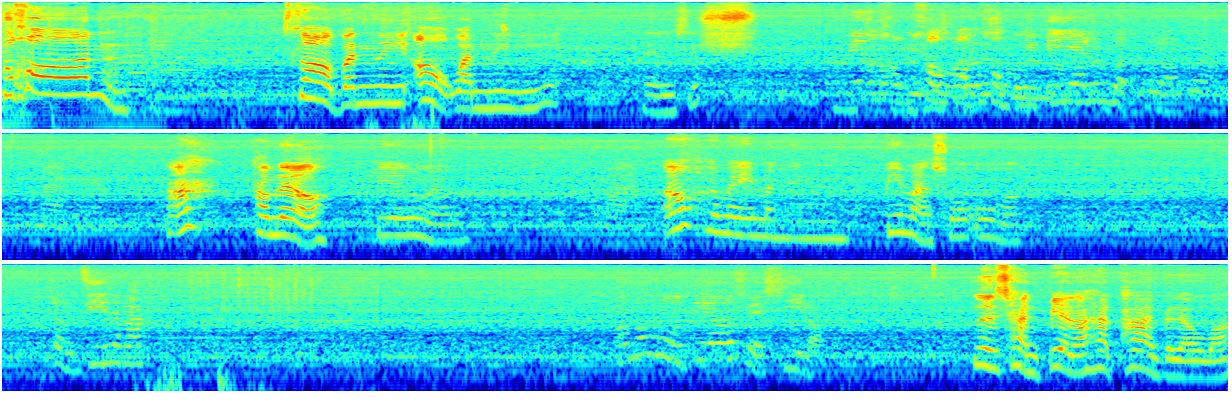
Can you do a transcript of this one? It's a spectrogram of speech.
ทุกคน สอบวันนี้ออกวันนี้ไหนดูสิของของของของปุยตี้แย่รุ่นหมดคือเราด้วยฮะทำเลยเหรอพี่รู้ไหม เอ้าทำไมมันพี่หมาชั่วอู่อะของจี้ใช่ปะมันต้องรู้เตี้ยวเสียชีหรอหรือฉันเปลี่ยนรหัสผ่านไปแล้ววะ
